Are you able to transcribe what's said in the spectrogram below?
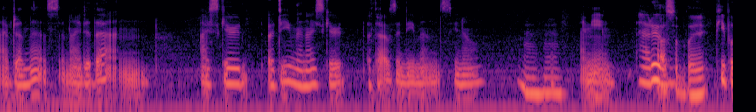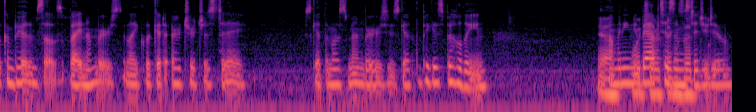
I've done this, and I did that, and I scared a demon. I scared a thousand demons. You know, Mm-hmm. I mean, how do Possibly. people compare themselves by numbers. Like, look at our churches today. Who's got the most members? Who's got the biggest building? Yeah. How many new baptisms that- did you do?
